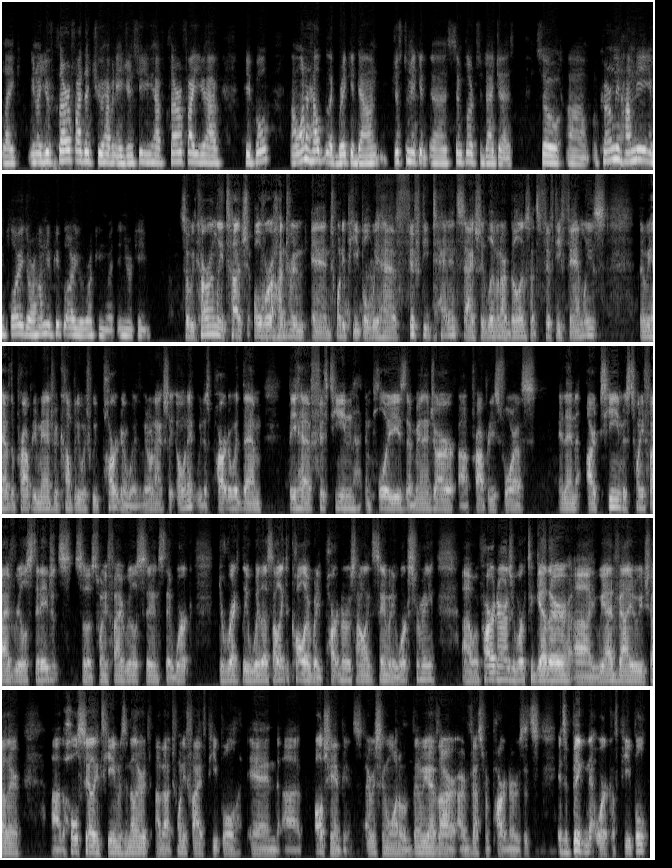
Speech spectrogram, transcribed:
like you know, you've clarified that you have an agency, you have clarified you have people. I want to help like break it down just to make it uh, simpler to digest. So uh, currently, how many employees or how many people are you working with in your team? So we currently touch over 120 people. We have 50 tenants actually live in our building, so that's 50 families. Then we have the property management company, which we partner with. We don't actually own it, we just partner with them. They have 15 employees that manage our uh, properties for us. And then our team is 25 real estate agents. So those 25 real estate agents, they work directly with us. I like to call everybody partners. I don't like to say anybody works for me. Uh, we're partners. We work together. Uh, we add value to each other. Uh, the wholesaling team is another about 25 people and uh, all champions, every single one of them. Then we have our, our investment partners. It's it's a big network of people.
